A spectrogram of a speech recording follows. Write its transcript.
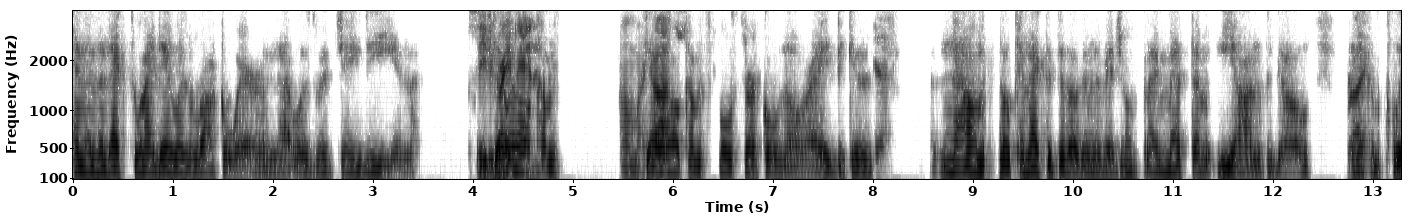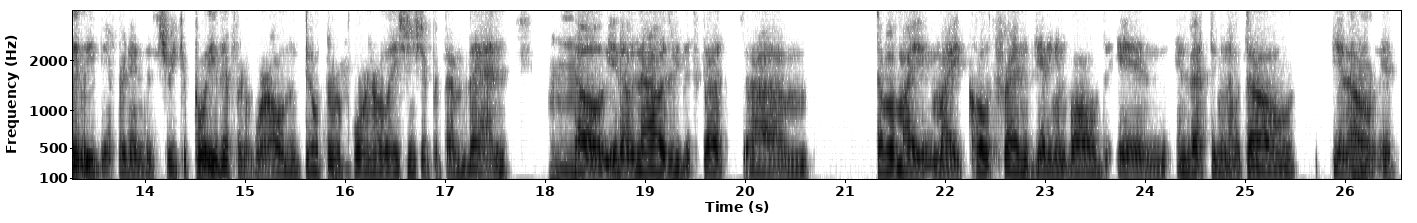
And then the next one I did was Rocawear, and that was with Jay Z. And so it all comes. Oh my god! It all comes full circle, though, right? Because yeah. Now I'm still connected to those individuals, but I met them eons ago right. in a completely different industry, completely different world, and built a mm-hmm. rapport and relationship with them then. Mm-hmm. So you know, now as we discussed, um, some of my my close friends getting involved in investing in hotels, you know, mm-hmm. it's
